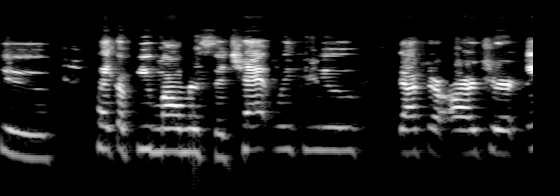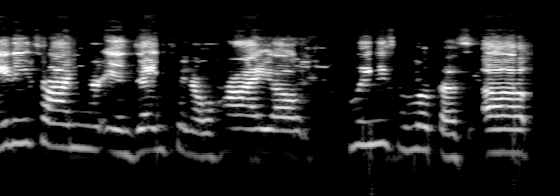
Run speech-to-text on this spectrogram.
to take a few moments to chat with you, Dr. Archer. Anytime you're in Dayton, Ohio, please look us up.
